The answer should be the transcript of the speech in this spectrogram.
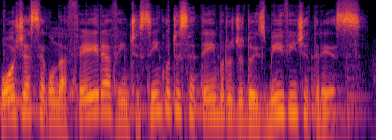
Hoje é segunda-feira, 25 de setembro de 2023.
